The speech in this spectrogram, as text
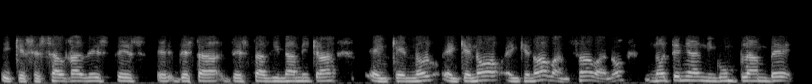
y que se salga de este de esta de esta dinámica en que no en que no en que no avanzaba, ¿no? No tenía ningún plan B.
